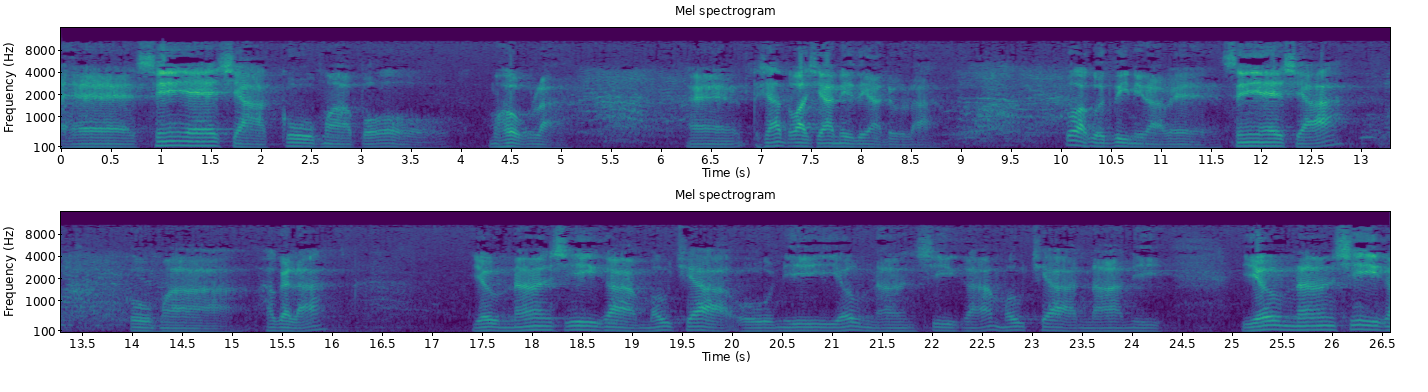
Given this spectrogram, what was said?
အဲဆင်းရဲရှာကိုမှာပေါ့မဟုတ်လားအဲတရားသွားရှာနေသေးရလို့လားကိုယ့်အကိုသိနေတာပဲဆင်းရဲရှာကိုမှာဟုတ်ကဲ့လားယုံနံရှိကမုတ်ချအိုမီယုံနံရှိကမုတ်ချနာမီ ယုံနံရှိက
